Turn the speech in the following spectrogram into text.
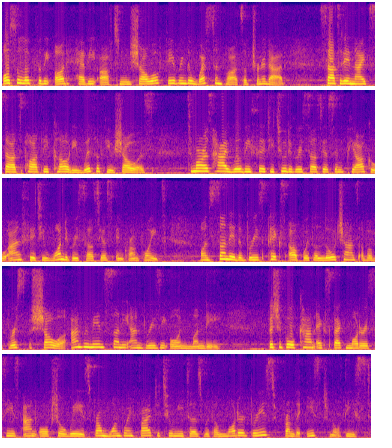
Also look for the odd heavy afternoon shower favoring the western parts of Trinidad. Saturday night starts partly cloudy with a few showers. Tomorrow's high will be 32 degrees Celsius in Piarco and 31 degrees Celsius in Crown Point. On Sunday, the breeze picks up with a low chance of a brisk shower and remains sunny and breezy on Monday. Fisherfolk can expect moderate seas and offshore waves from 1.5 to 2 meters with a moderate breeze from the east-northeast.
